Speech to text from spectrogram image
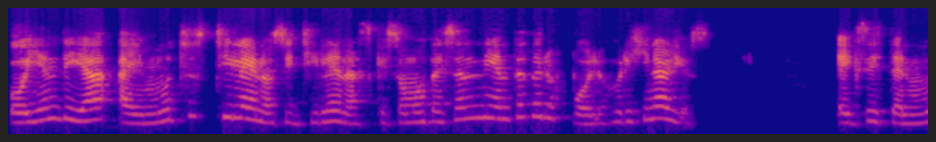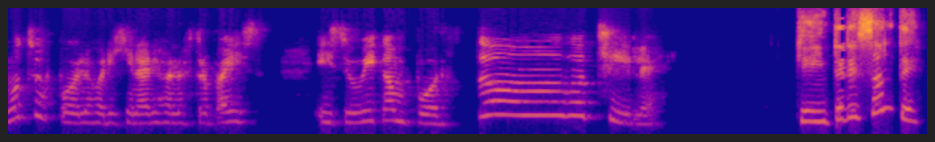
Hoy en día hay muchos chilenos y chilenas que somos descendientes de los pueblos originarios. Existen muchos pueblos originarios en nuestro país y se ubican por todo Chile. ¡Qué interesante!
